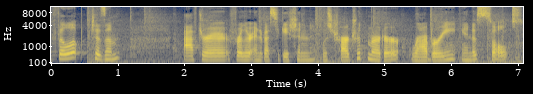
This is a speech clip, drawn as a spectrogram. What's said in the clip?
Philip Chisholm, after further investigation, was charged with murder, robbery, and assault.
